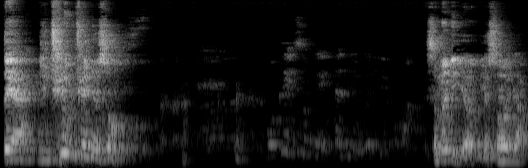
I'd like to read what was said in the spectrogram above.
对呀，你确不确定送？我可以送给，但是有个理由啊。什么理由？你说一下。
